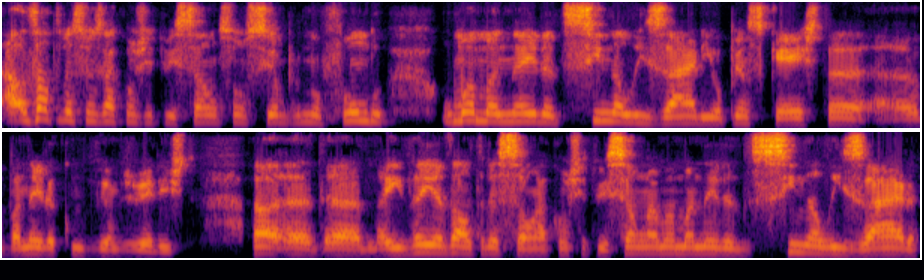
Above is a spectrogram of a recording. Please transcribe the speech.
as alterações à Constituição são sempre, no fundo, uma maneira de sinalizar, e eu penso que é esta a maneira como devemos ver isto. A, a, a ideia da alteração à Constituição é uma maneira de sinalizar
